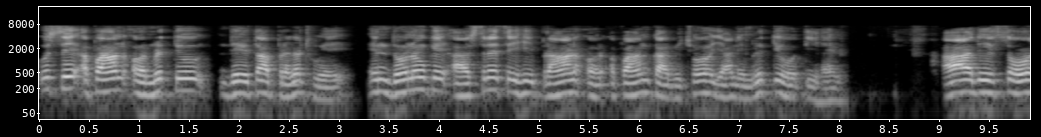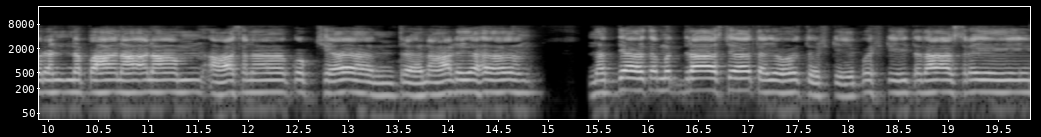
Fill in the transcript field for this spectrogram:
उससे अपान और मृत्यु देवता प्रकट हुए। इन दोनों के आश्रय से ही प्राण और अपान का विछोह यानी मृत्यु होती है। आदि सोरन्नपानाम आसन कुक्षयंत्रनाडय नद्य समुद्राश्च तयो तुष्टि पुष्टि तदाश्रय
